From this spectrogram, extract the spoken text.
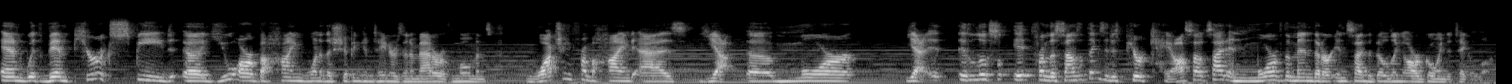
and with vampiric speed uh, you are behind one of the shipping containers in a matter of moments watching from behind as yeah, uh, more yeah, it, it looks it from the sounds of things it is pure chaos outside and more of the men that are inside the building are going to take a look.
